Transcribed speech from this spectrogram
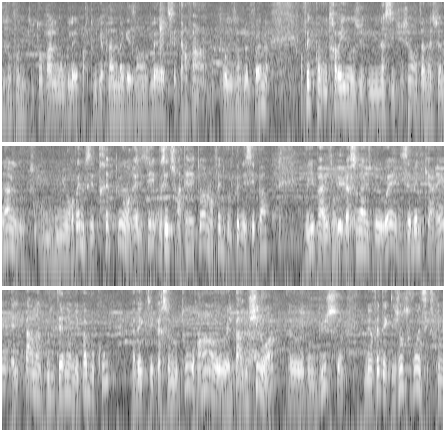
Vous entendez tout le temps parler anglais partout, il y a plein de magasins anglais, etc. Enfin, pour les anglophones. En fait, quand vous travaillez dans une, institution internationale, l'Union européenne, vous êtes très peu en réalité. Vous êtes sur un territoire, mais en fait, vous ne le connaissez pas. Vous voyez par exemple le personnage de ouais, Isabelle Carré, elle parle un peu l'italien, mais pas beaucoup, avec les personnes autour. hein. Euh, elle parle le chinois euh, dans le bus, mais en fait, avec les gens, souvent, elle s'exprime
